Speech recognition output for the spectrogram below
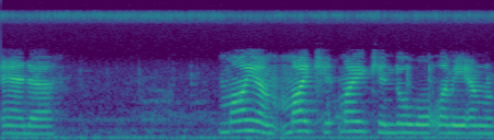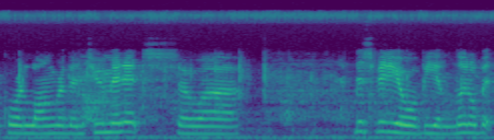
and uh, my um my my Kindle won't let me um, record longer than two minutes, so uh, this video will be a little bit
